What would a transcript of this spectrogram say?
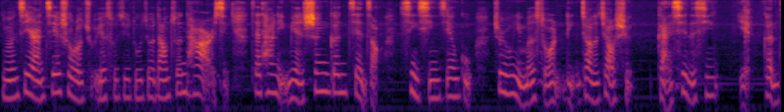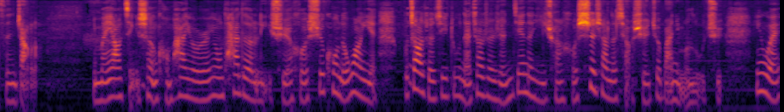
你们既然接受了主耶稣基督，就当遵他而行，在他里面生根建造，信心坚固。正如你们所领教的教训，感谢的心也更增长了。你们要谨慎，恐怕有人用他的理学和虚空的妄言，不照着基督，乃照着人间的遗传和世上的小学，就把你们掳去。因为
